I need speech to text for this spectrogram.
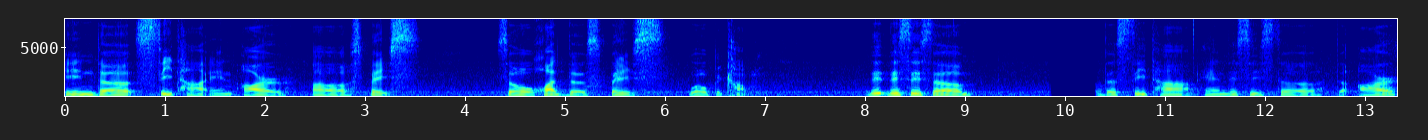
in the theta and r uh, space. So what the space will become. This is uh, the theta and this is the, the r.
